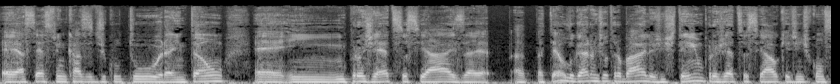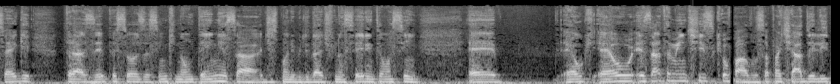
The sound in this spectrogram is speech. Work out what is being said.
é, acesso em casa de cultura então é, em, em, projetos sociais é, até o lugar onde eu trabalho a gente tem um projeto social que a gente consegue trazer pessoas assim que não têm essa disponibilidade financeira. Então assim é, o, é o, exatamente isso que eu falo. O sapateado ele,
